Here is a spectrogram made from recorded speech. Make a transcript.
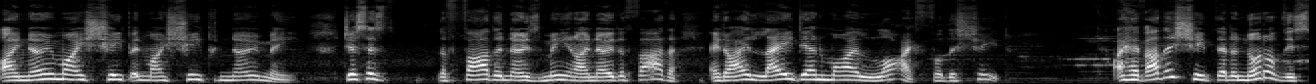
I know my sheep, and my sheep know me, just as the Father knows me, and I know the Father, and I lay down my life for the sheep. I have other sheep that are not of this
